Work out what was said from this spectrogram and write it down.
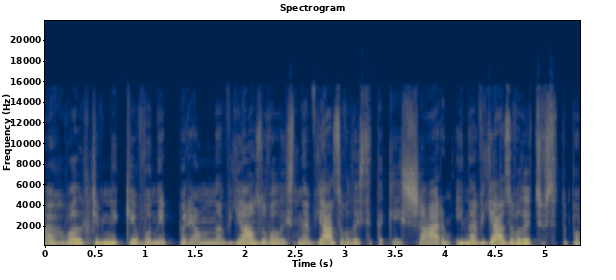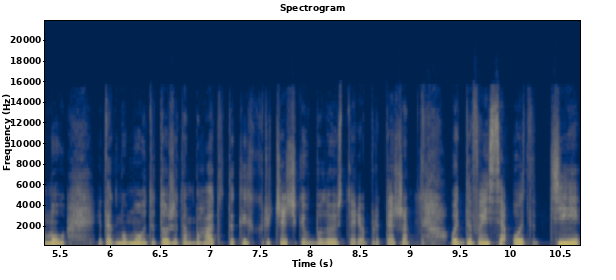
е, гвалтівники, вони прям нав'язувались, нав'язувалися такий шарм і нав'язували цю всю допомогу. І так би мовити, теж там багато таких крючечків було історія про те, що от дивися, от ті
